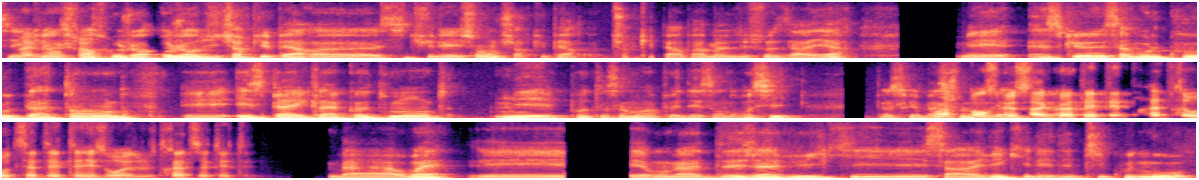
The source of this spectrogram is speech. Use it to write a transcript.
C'est Ouais, que je sûr. pense qu'aujourd'hui, tu récupères, euh, si tu les échanges, tu récupères, tu récupères pas mal de choses derrière. Mais est-ce que ça vaut le coup d'attendre et espérer que la cote monte, mais potentiellement un peu descendre aussi? Parce que Moi, je pense que sa cote était très très haute cet été. Ils auraient dû le trade cet été. Bah ouais, et, et on a déjà vu qu'il ça arrivait qu'il ait des petits coups de mou.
